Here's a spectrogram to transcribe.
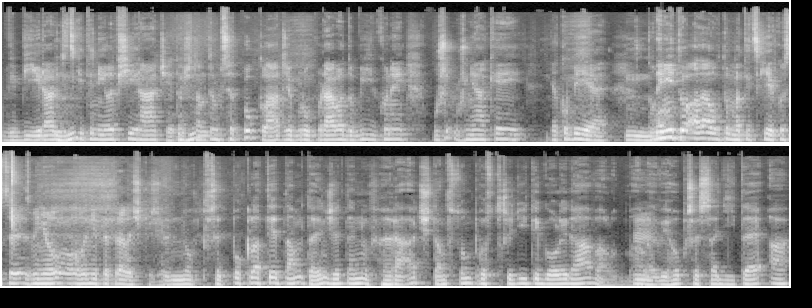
vybírat mm-hmm. vždycky ty nejlepší hráče. Takže mm-hmm. tam ten předpoklad, že budou podávat dobrý výkony, už, už nějaký jakoby je. No. Není to ale automaticky, jako jste zmínil ohledně Petra Lešky, že? No předpoklad je tam ten, že ten hráč tam v tom prostředí ty góly dával, hmm. ale vy ho přesadíte a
